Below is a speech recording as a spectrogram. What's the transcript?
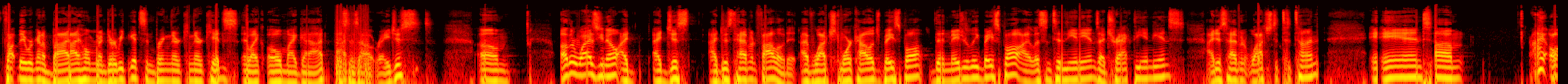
thought they were going to buy home run derby tickets and bring their their kids, and like, oh my God, this is outrageous. Um, otherwise, you know, I I just I just haven't followed it. I've watched more college baseball than Major League Baseball. I listen to the Indians. I track the Indians. I just haven't watched it a ton. And um, I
